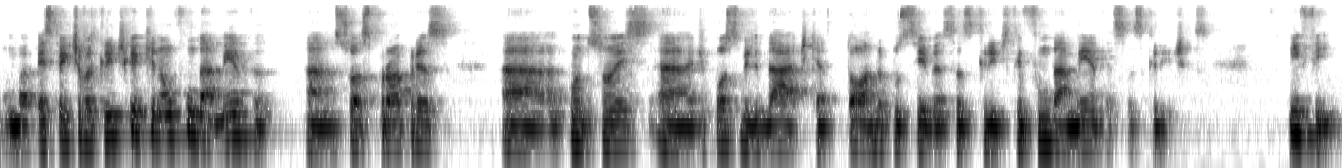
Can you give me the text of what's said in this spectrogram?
uma perspectiva crítica que não fundamenta uh, suas próprias uh, condições uh, de possibilidade, que torna possível essas críticas, que fundamenta essas críticas. Enfim,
